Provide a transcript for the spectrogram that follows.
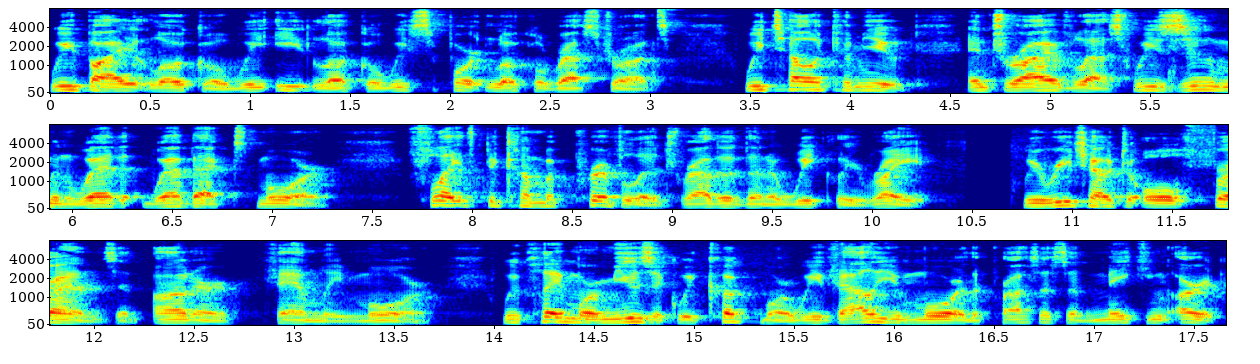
We buy local, we eat local, we support local restaurants, we telecommute and drive less, we Zoom and WebEx more. Flights become a privilege rather than a weekly right. We reach out to old friends and honor family more. We play more music, we cook more, we value more the process of making art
